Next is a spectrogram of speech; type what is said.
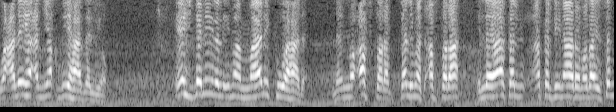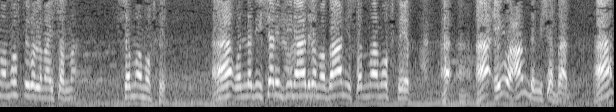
وعليه أن يقضي هذا اليوم. إيش دليل الإمام مالك هو هذا؟ لأنه أفطر كلمة أفطر إلا اكل أكل في نهار رمضان يسمى مفطر ولا ما يسمى؟ يسمى مفطر. ها؟ والذي شرب في نهار رمضان يسمى مفطر. ها, ها؟ إيوه عمدا بشرط هذا. ها؟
